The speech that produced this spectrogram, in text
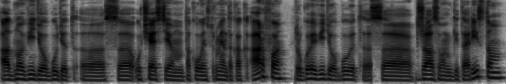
Одно видео будет э, с участием такого инструмента, как арфа. Другое видео будет с джазовым гитаристом,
